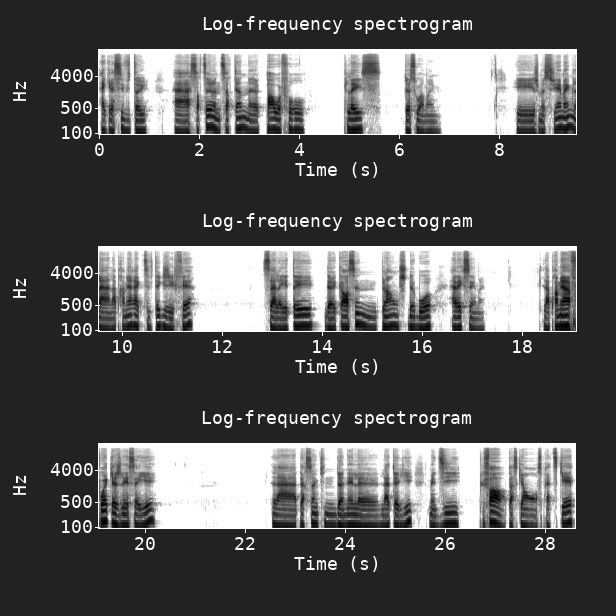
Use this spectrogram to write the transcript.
agressivité, à sortir une certaine euh, powerful place de soi-même. Et je me souviens même, la, la première activité que j'ai faite, ça a été de casser une planche de bois avec ses mains. La première fois que je l'ai essayé, la personne qui nous donnait l'atelier me dit plus fort parce qu'on se pratiquait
